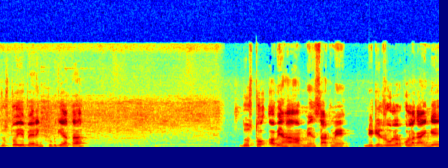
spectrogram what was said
दोस्तों ये बैरिंग टूट गया था। दोस्तों अब यहाँ हम मेन साट में निडिल रोलर को लगाएँगे।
